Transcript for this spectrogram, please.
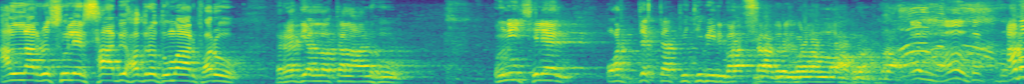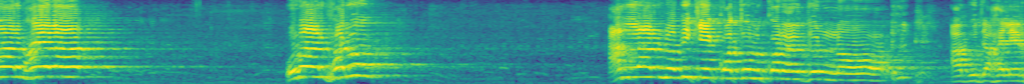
আল্লাহ রসুলের সাহাবি হজরত উমার ফারুক রাজি আল্লাহ তালা আনহু উনি ছিলেন অর্ধেকটা পৃথিবীর বাদশাহ আকবার। আমার ভাইয়েরা উমার ফারুক আল্লাহর নবীকে কতল করার জন্য আবু জাহেলের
